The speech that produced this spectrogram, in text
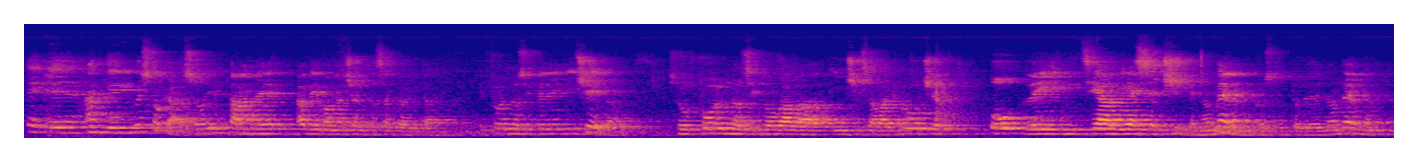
E eh, anche in questo caso il pane aveva una certa sacralità. Il forno si benediceva, sul forno si trovava incisa la croce o le iniziali SC, che non erano il costruttore, non erano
